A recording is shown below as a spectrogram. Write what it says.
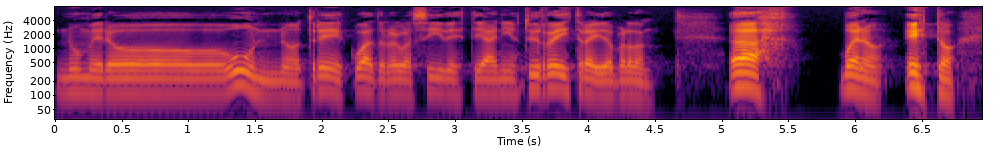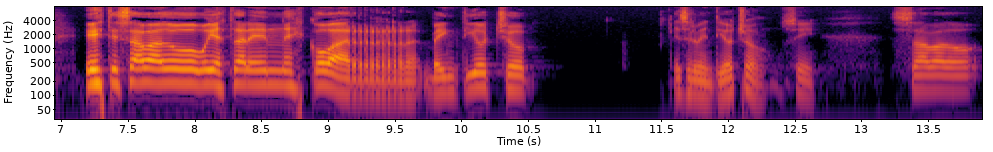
número 1, 3, 4, algo así de este año. Estoy re distraído, perdón. Ah, bueno, esto. Este sábado voy a estar en Escobar, 28. ¿Es el 28? Sí. Sábado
